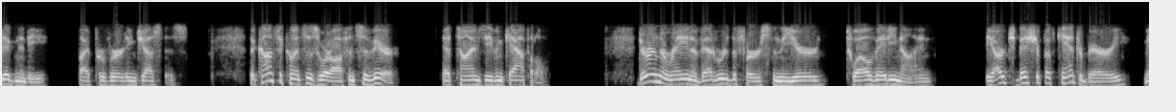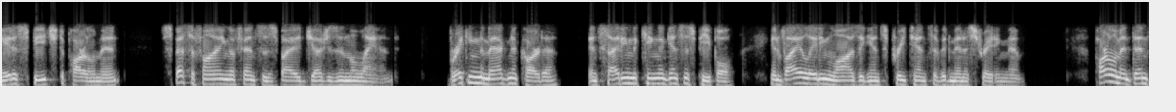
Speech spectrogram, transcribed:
dignity by perverting justice. The consequences were often severe, at times even capital. During the reign of Edward I in the year 1289, the Archbishop of Canterbury made a speech to Parliament specifying offenses by judges in the land, breaking the Magna Carta, inciting the king against his people, and violating laws against pretense of administrating them. Parliament then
